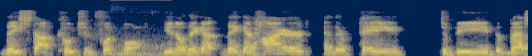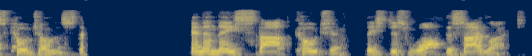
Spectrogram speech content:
they stop coaching football. You know, they got they get hired and they're paid to be the best coach on the staff. And then they stop coaching. They just walk the sidelines.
